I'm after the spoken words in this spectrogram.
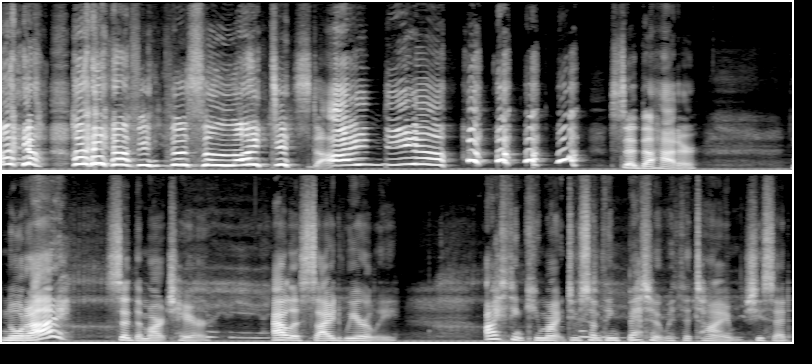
I, I haven't the slightest idea, said the Hatter. Nor I, said the March Hare. Alice sighed wearily. I think you might do something better with the time, she said,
